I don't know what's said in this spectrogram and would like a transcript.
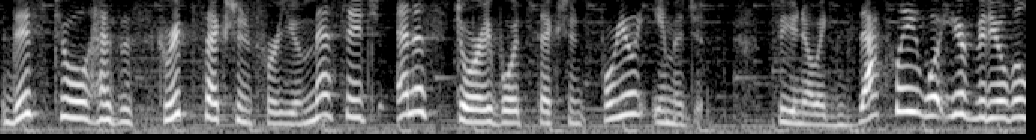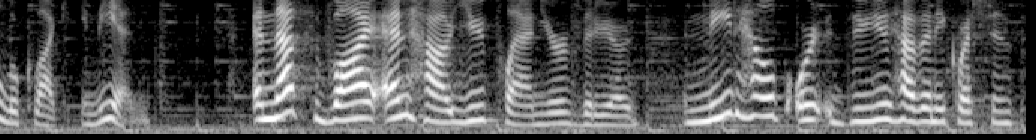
This tool has a script section for your message and a storyboard section for your images, so you know exactly what your video will look like in the end. And that's why and how you plan your video. Need help or do you have any questions?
